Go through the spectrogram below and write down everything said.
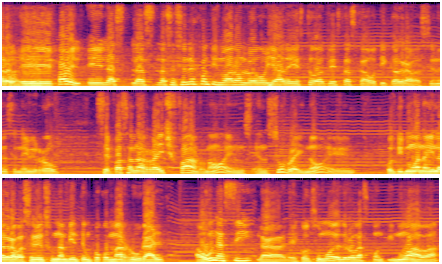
Claro, eh, Pavel, eh, las, las, las sesiones continuaron luego ya de esto, de estas caóticas grabaciones en Abbey Road. Se pasan a Reich Farm, ¿no? En, en Surrey, ¿no? Eh, continúan ahí las grabaciones, es un ambiente un poco más rural. Aún así, la- el consumo de drogas continuaba.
